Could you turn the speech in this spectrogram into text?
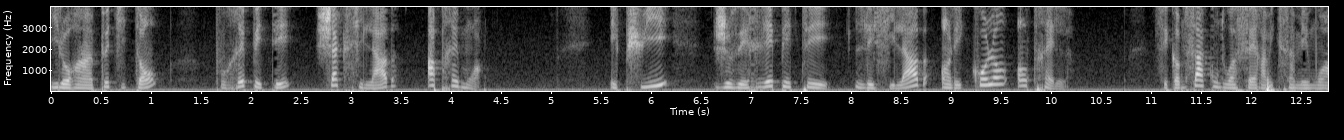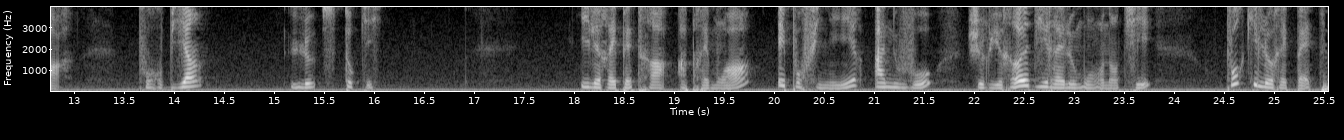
Il aura un petit temps pour répéter chaque syllabe après moi. Et puis, je vais répéter les syllabes en les collant entre elles. C'est comme ça qu'on doit faire avec sa mémoire, pour bien le stocker. Il répétera après moi, et pour finir, à nouveau, je lui redirai le mot en entier, pour qu'il le répète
